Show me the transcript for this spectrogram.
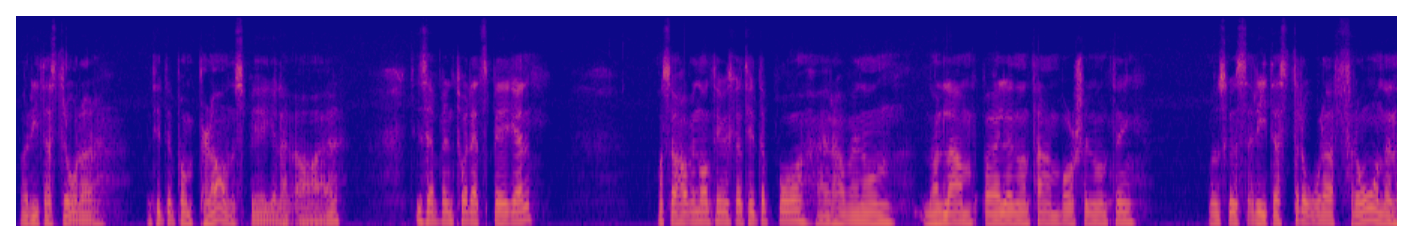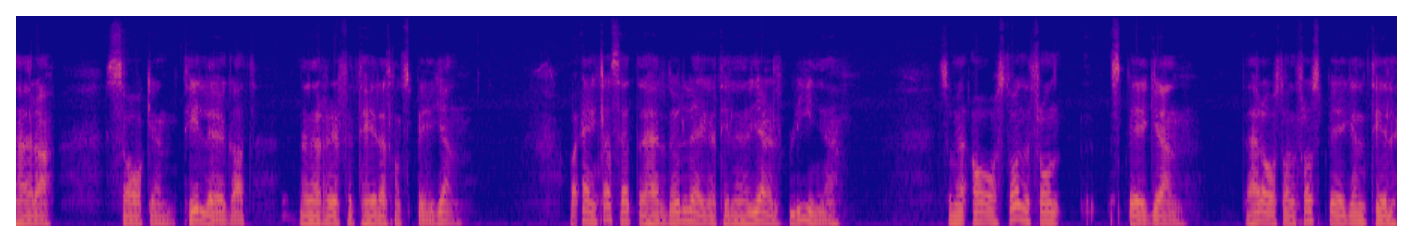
och ritar strålar. Vi tittar på en plan spegel här. Till exempel en toalettspegel. Och så har vi någonting vi ska titta på. Här har vi någon, någon lampa eller någon tandborste eller någonting. Och ska rita strålar från den här ah, saken till ögat när den reflekteras mot spegeln. Och enkla sättet här är att lägga till en hjälplinje som är avståndet från spegeln. Det här avståndet från spegeln till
